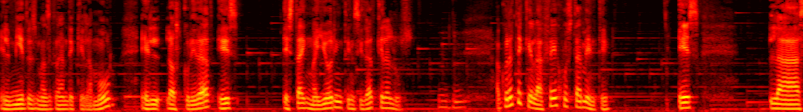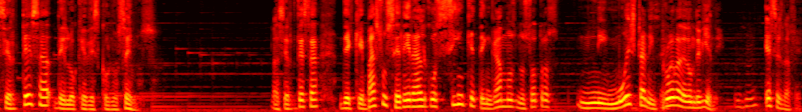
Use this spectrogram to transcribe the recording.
el miedo es más grande que el amor, la oscuridad es, está en mayor intensidad que la luz. Acuérdate que la fe justamente es la certeza de lo que desconocemos. La certeza de que va a suceder algo sin que tengamos nosotros ni muestra ni prueba de dónde viene. Esa es la fe.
